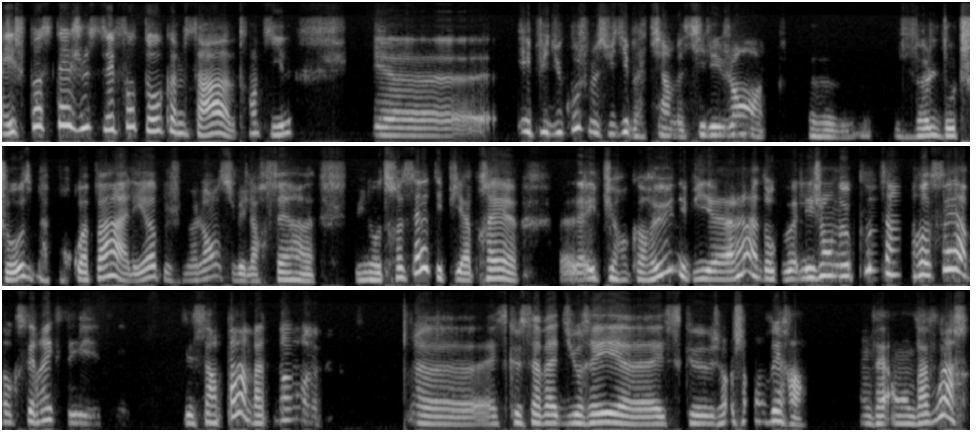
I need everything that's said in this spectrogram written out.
Et je postais juste les photos comme ça, euh, tranquille. Et, euh, et, puis du coup, je me suis dit, bah tiens, bah, si les gens euh, veulent d'autres choses, bah, pourquoi pas Allez hop, je me lance, je vais leur faire euh, une autre recette, et puis après, et puis encore une, et puis voilà. Donc les gens me poussent à refaire, donc c'est vrai que c'est sympa. Maintenant, est-ce que ça va durer Est-ce que on verra, on va, on va voir.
